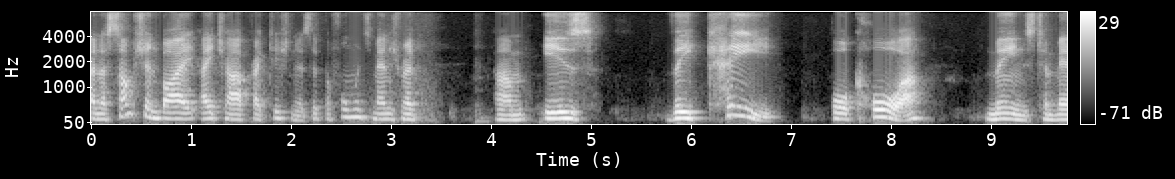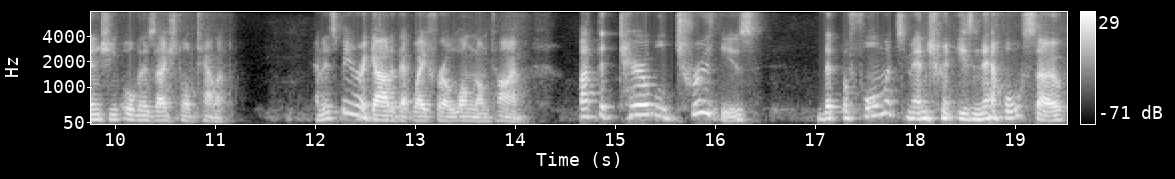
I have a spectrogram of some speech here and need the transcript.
an assumption by HR practitioners that performance management um, is the key or core means to managing organizational talent. And it's been regarded that way for a long, long time. But the terrible truth is that performance management is now also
